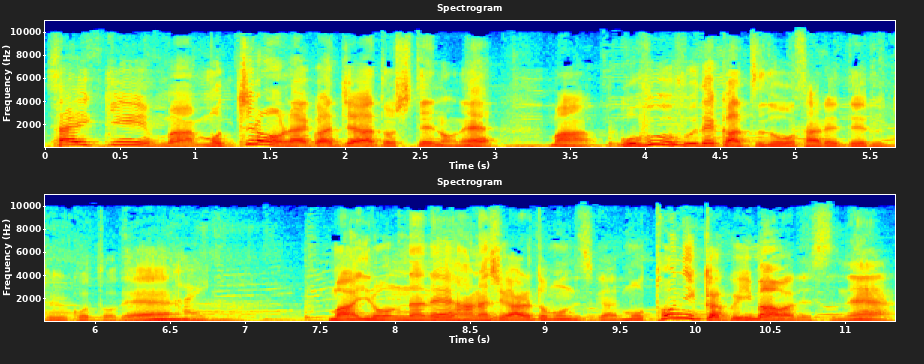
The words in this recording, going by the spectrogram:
最近、まあ、もちろんライクアチャーとしてのね、まあ、ご夫婦で活動されてるということで、はい。まあいろんなね話があると思うんですがもうとにかく今はですね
